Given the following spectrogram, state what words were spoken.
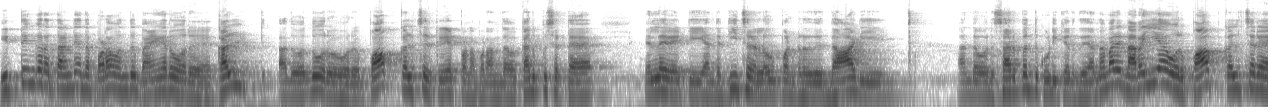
இட்டுங்கிற தாண்டி அந்த படம் வந்து பயங்கர ஒரு கல்ட் அது வந்து ஒரு ஒரு பாப் கல்ச்சர் க்ரியேட் பண்ண படம் அந்த கருப்பு சட்டை வெள்ளை வேட்டி அந்த டீச்சரை லவ் பண்ணுறது தாடி அந்த ஒரு சர்பத்து குடிக்கிறது அந்த மாதிரி நிறைய ஒரு பாப் கல்ச்சரை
